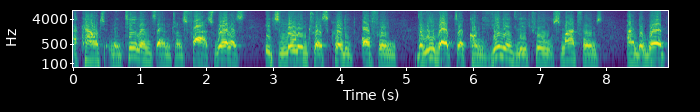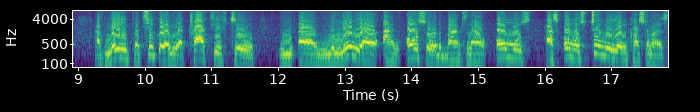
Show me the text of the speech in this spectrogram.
account maintenance and transfer, as well as its low interest credit offering delivered uh, conveniently through smartphones and the web have made it particularly attractive to uh, millennial and also the banks now almost has almost 2 million customers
